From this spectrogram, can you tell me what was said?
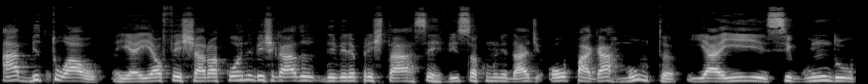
habitual. E aí, ao fechar o acordo, o investigado deveria prestar serviço à comunidade ou pagar multa. E aí, segundo o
